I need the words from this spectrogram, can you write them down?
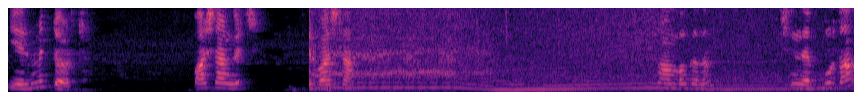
24. Başlangıç. Başla. Şu an bakalım. Şimdi buradan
